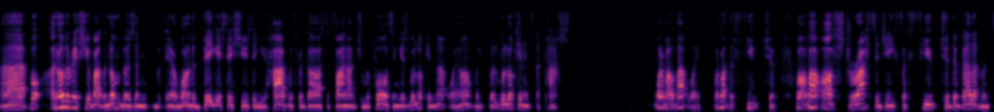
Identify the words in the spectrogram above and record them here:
Uh, but another issue about the numbers, and you know, one of the biggest issues that you have with regards to financial reporting is we're looking that way, aren't we? We're looking into the past. What about that way? What about the future? What about our strategy for future development?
